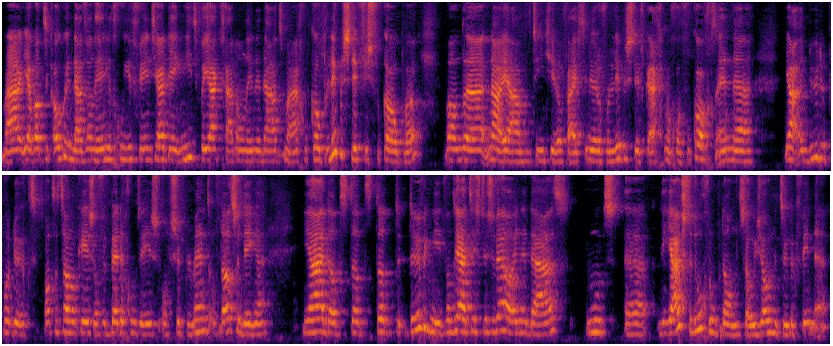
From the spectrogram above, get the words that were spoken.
Maar ja, wat ik ook inderdaad wel een hele goede vind. Ja, denk niet van ja, ik ga dan inderdaad maar goedkope lippenstiftjes verkopen. Want eh, nou ja, een tientje of 15 euro voor een lippenstift krijg ik nog wel verkocht. En eh, ja, een duurder product, wat het dan ook is, of het beddengoed is, of supplement, of dat soort dingen. Ja, dat, dat, dat durf ik niet. Want ja, het is dus wel inderdaad, je moet eh, de juiste doelgroep dan sowieso natuurlijk vinden.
